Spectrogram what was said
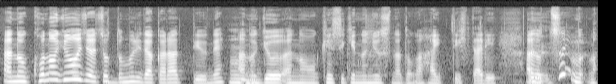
あのこの行事はちょっと無理だからっていうね、うん、あの行あの欠席のニュースなどが入ってきたりあとつい、まあ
